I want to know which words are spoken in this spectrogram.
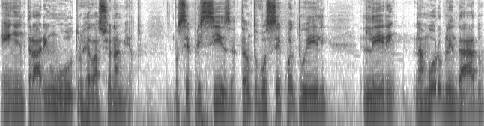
em entrar em um outro relacionamento. Você precisa, tanto você quanto ele, lerem Namoro Blindado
